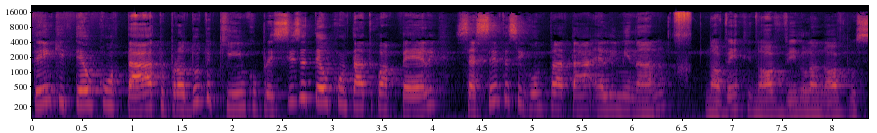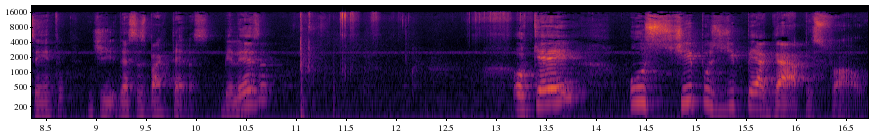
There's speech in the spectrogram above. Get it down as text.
tem que ter o contato, o produto químico precisa ter o contato com a pele 60 segundos para estar tá eliminando 99,9% de, dessas bactérias, beleza? Ok? Os tipos de pH, pessoal.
